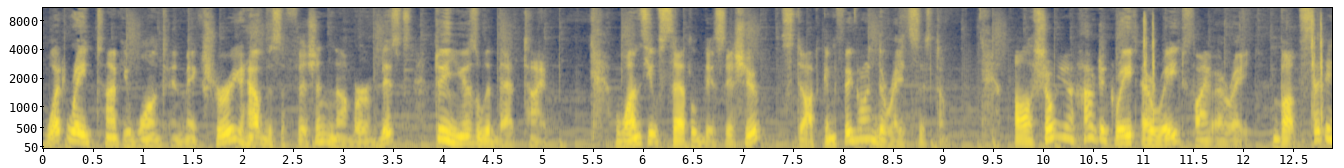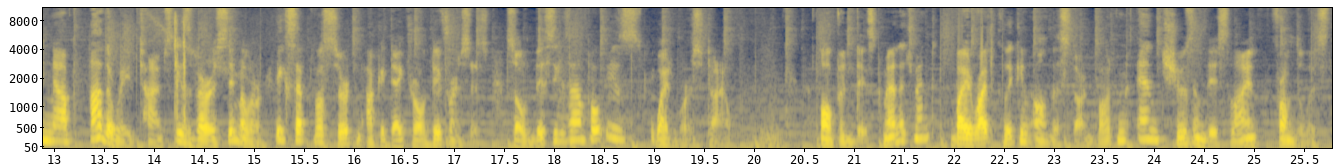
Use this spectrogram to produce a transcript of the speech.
what RAID type you want and make sure you have the sufficient number of disks to use with that type. Once you've settled this issue, start configuring the RAID system. I'll show you how to create a RAID 5 array, but setting up other RAID types is very similar, except for certain architectural differences, so this example is quite versatile. Open Disk Management by right-clicking on the Start button and choosing this line from the list.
